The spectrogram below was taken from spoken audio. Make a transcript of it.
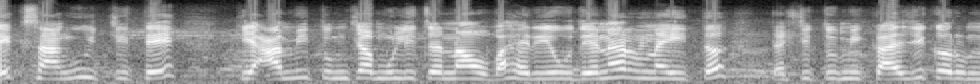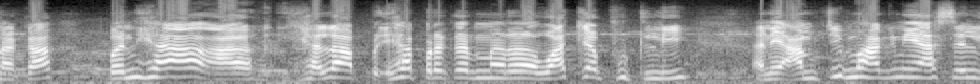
एक सांगू इच्छिते की आम्ही तुमच्या मुलीचं नाव बाहेर येऊ देणार नाही तर त्याची तुम्ही काळजी करू नका. पण ह्या ह्याला ह्या प्रकरणाला वाचा फुटली. आणि आमची मागणी असेल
